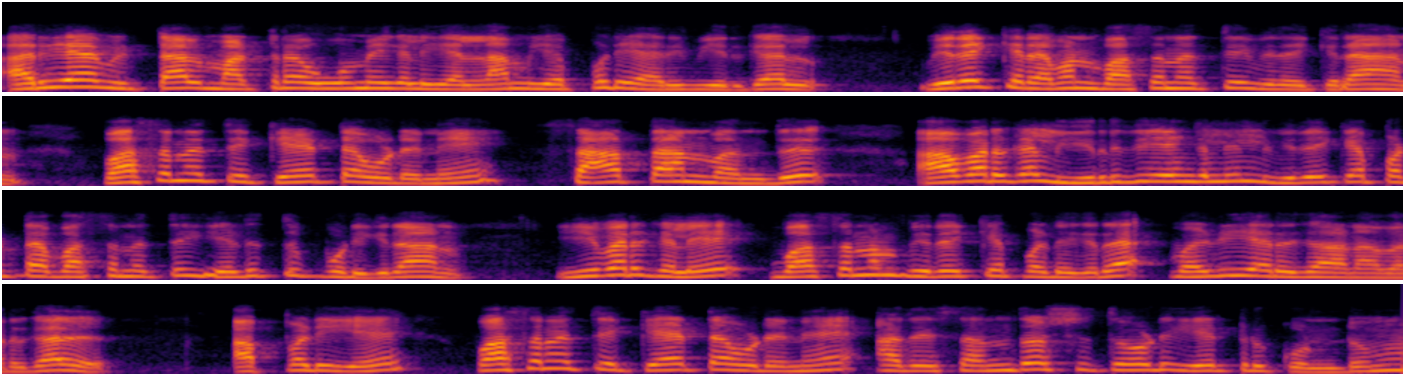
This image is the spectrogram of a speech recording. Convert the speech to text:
அறியாவிட்டால் மற்ற ஊமைகளை எல்லாம் எப்படி அறிவீர்கள்? விதைக்கிறவன் வசனத்தை விதைக்கிறான். வசனத்தை கேட்டவுடனே சாத்தான் வந்து அவர்கள் இருதயங்களில் விதைக்கப்பட்ட வசனத்தை எடுத்து போடுகிறான். இவர்களே வசனம் விதைக்கப்படுகிற வழியருகானவர்கள் அப்படியே வசனத்தை கேட்டவுடனே அதை சந்தோஷத்தோடு ஏற்றுக்கொண்டும்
